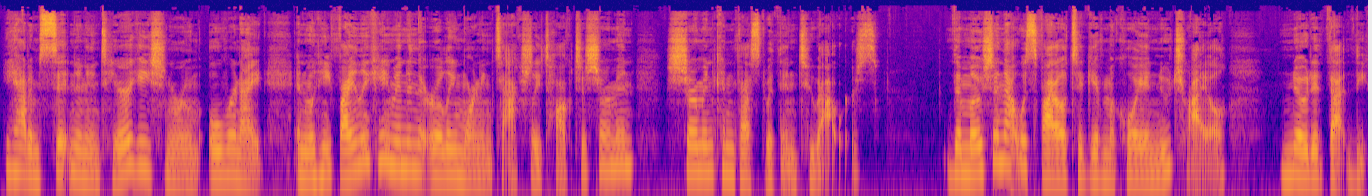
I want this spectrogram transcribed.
he had him sit in an interrogation room overnight, and when he finally came in in the early morning to actually talk to Sherman, Sherman confessed within two hours. The motion that was filed to give McCoy a new trial noted that the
